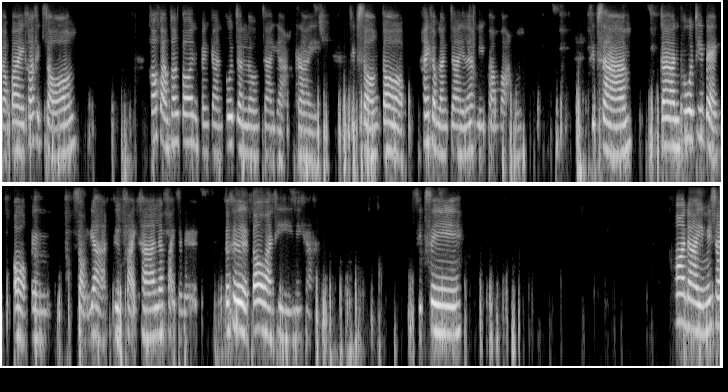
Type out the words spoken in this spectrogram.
ต่อไปข้อสิบสองข้อความข้างต้นเป็นการพูดจันลงใจอย่างไร สิบสองตอบให้กำลังใจและมีความหวังสิบสามการพูดที่แบ่งออกเป็นสองอย่างคือฝ่ายค้านและฝ่ายเสนอ ก็คือต้วาทีนี่ค่ะสิบสี่ข้อใดไม่ใช่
